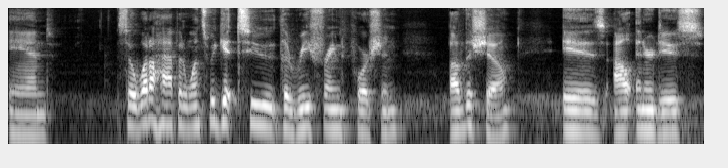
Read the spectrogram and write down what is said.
And so, what'll happen once we get to the reframed portion of the show is I'll introduce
